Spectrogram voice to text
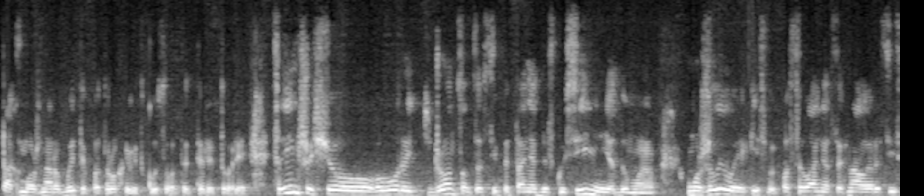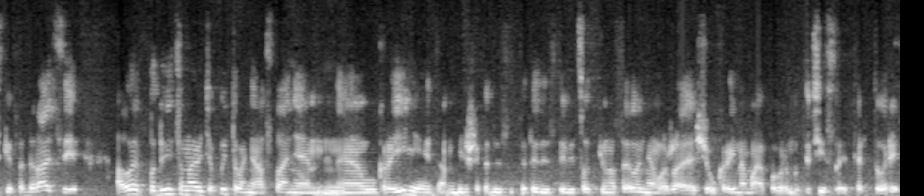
так можна робити, потрохи відкусувати території. Це інше, що говорить Джонсон. Це всі питання дискусійні. Я думаю, можливо, якісь посилання сигнали Російської Федерації. Але подивіться навіть опитування останнє е, в Україні. Там більше 50 50% населення вважає, що Україна має повернути всі свої території,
